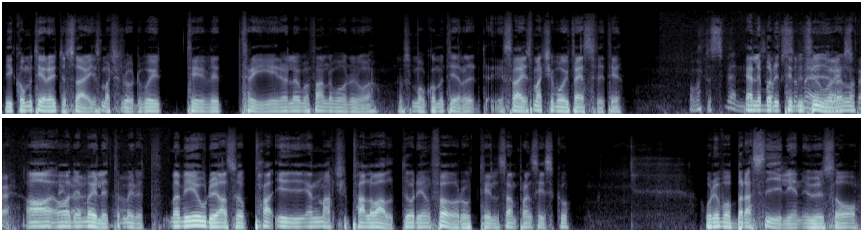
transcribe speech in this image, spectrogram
vi kommenterade ju inte Sveriges matcher då, det var ju TV3 eller vad fan det var det då, som jag kommenterade. Sveriges matcher var ju på SVT. Var inte Sven Eller var det också med TV4 och var eller något? Ja, ja, det är möjligt, det är möjligt. Men vi gjorde alltså i en match i Palo Alto, det är en förort till San Francisco. Och det var Brasilien, USA,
